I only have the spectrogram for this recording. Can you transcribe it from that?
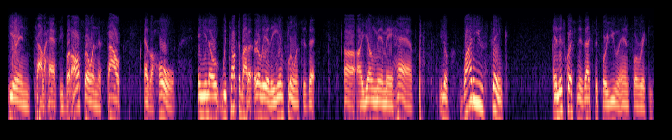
here in Tallahassee, but also in the South as a whole. And you know, we talked about it earlier, the influences that uh, our young men may have. You know, why do you think? And this question is actually for you and for Ricky.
